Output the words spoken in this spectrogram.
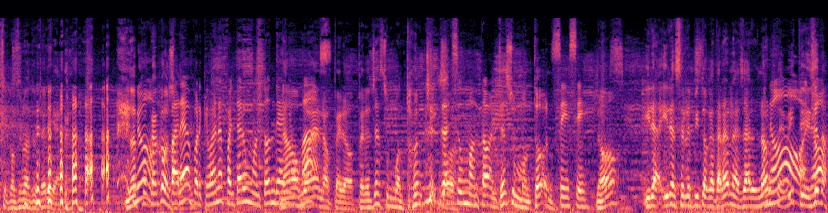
se confirma tu teoría. No es poca cosa. pará, ¿eh? porque van a faltar un montón de años No, más. bueno, pero, pero ya es un montón, chicos. Ya es un montón. Ya es un montón. Sí, sí. ¿No? Ir a, ir a hacerle pito catalán allá al norte, No, ¿viste? no. Diciendo,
